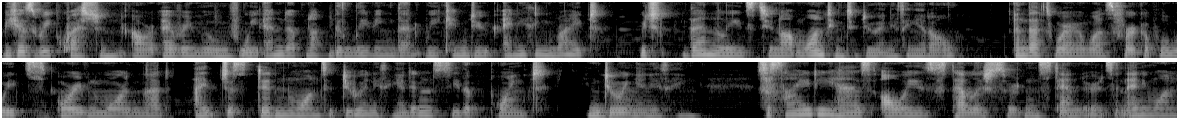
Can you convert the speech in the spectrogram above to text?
Because we question our every move, we end up not believing that we can do anything right, which then leads to not wanting to do anything at all. And that's where I was for a couple of weeks, or even more than that. I just didn't want to do anything. I didn't see the point in doing anything. Society has always established certain standards, and anyone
